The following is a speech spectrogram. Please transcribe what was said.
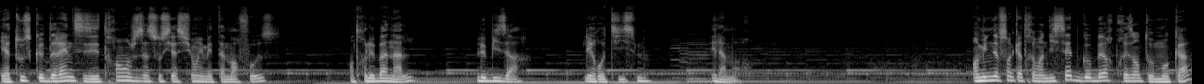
et à tout ce que drainent ces étranges associations et métamorphoses entre le banal, le bizarre, l'érotisme et la mort. En 1997, Gober présente au MoCA,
